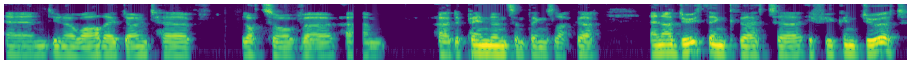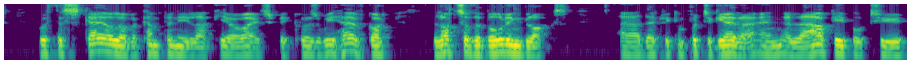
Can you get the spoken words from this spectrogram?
And you know, while they don't have lots of uh, um, uh, dependents and things like that, and I do think that uh, if you can do it with the scale of a company like EOH, because we have got lots of the building blocks uh, that we can put together and allow people to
